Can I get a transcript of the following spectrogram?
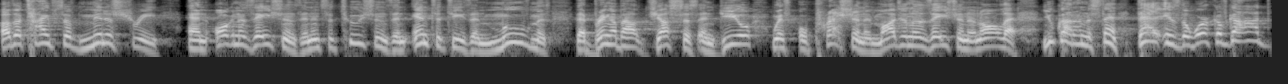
Other types of ministry and organizations and institutions and entities and movements that bring about justice and deal with oppression and marginalization and all that. You've got to understand that is the work of God.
